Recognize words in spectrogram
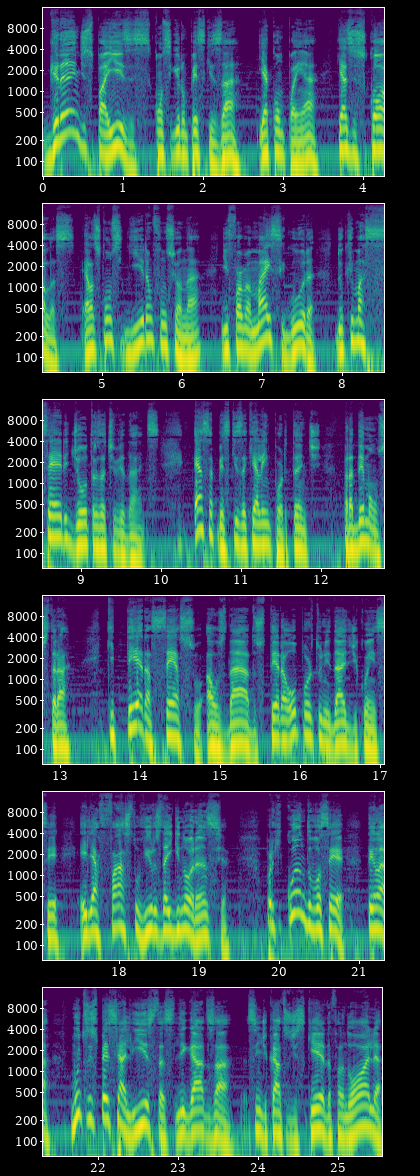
Grandes países conseguiram pesquisar e acompanhar que as escolas, elas conseguiram funcionar de forma mais segura do que uma série de outras atividades. Essa pesquisa aqui ela é importante para demonstrar que ter acesso aos dados, ter a oportunidade de conhecer, ele afasta o vírus da ignorância. Porque quando você tem lá muitos especialistas ligados a sindicatos de esquerda falando: olha,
